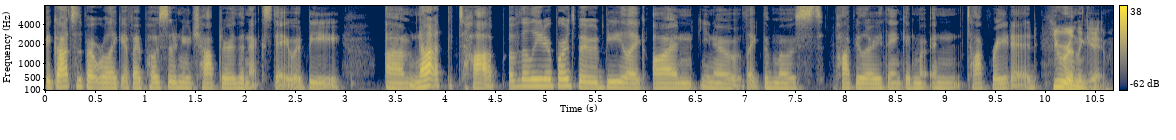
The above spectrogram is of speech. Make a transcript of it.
it got to the point where like if I posted a new chapter, the next day would be um, not at the top of the leaderboards, but it would be like on, you know, like the most popular, I think, and, and top rated. You were in the game.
